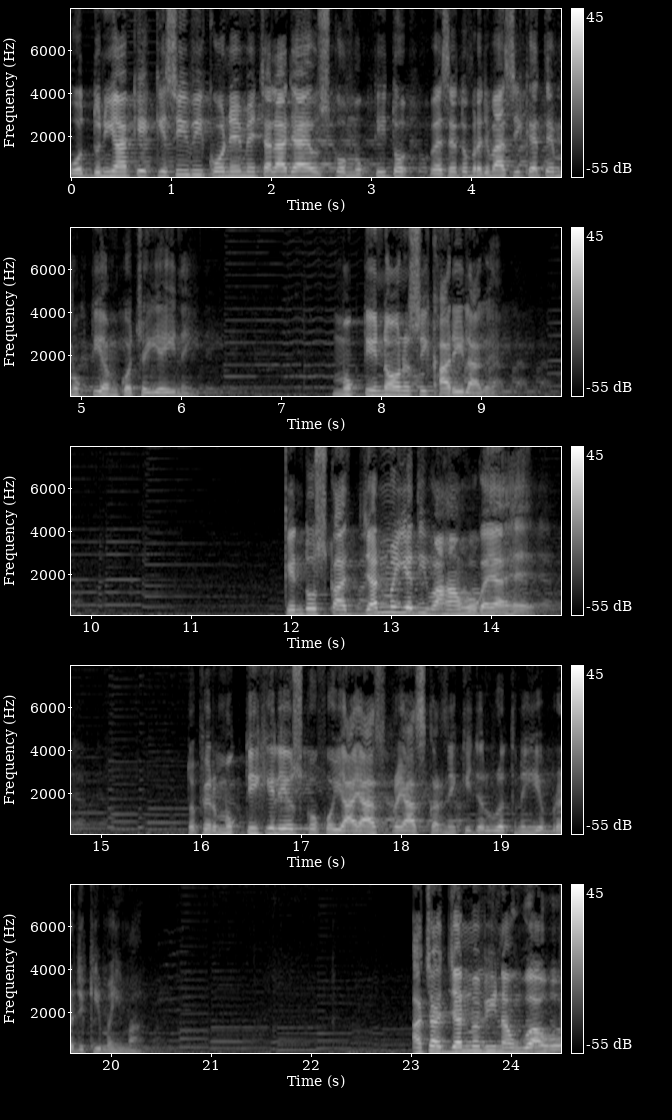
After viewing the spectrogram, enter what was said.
वो दुनिया के किसी भी कोने में चला जाए, उसको मुक्ति तो वैसे तो ब्रजवासी कहते मुक्ति हमको चाहिए ही नहीं। मुक्ति नौन सी खारी ला गया किंतु उसका जन्म यदि वहाँ हो गया है तो फिर मुक्ति के लिए उसको कोई आयास प्रयास करने की ज़रूरत नहीं है ब्रज की महिमा। अच्छा जन्म भी ना हुआ हो,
